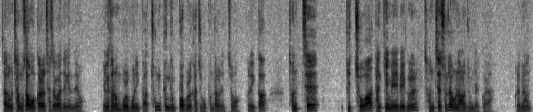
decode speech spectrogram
자, 그럼 장부상 원가를 찾아봐야 되겠네요. 여기서는 뭘 보니까 총평균법을 가지고 본다 그랬죠. 그러니까 전체 기초와 단기 매입액을 전체 수량으로 나눠주면 될 거야. 그러면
